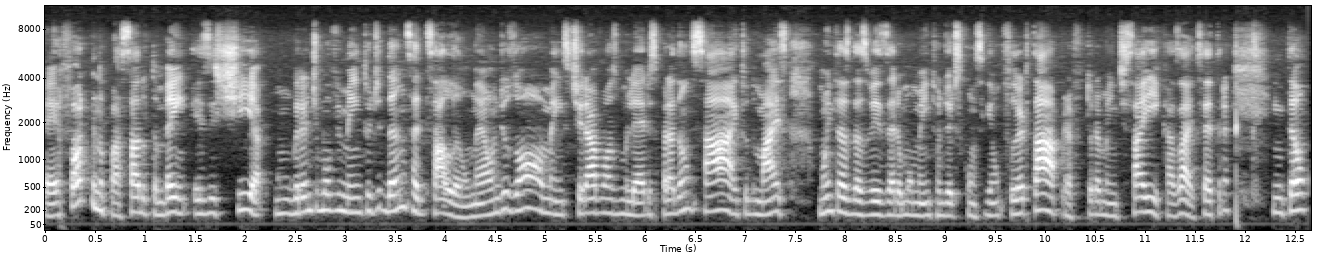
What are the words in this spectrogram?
É, fora que no passado também existia um grande movimento de dança de salão, né? Onde os homens tiravam as mulheres para dançar e tudo mais. Muitas das vezes era o momento onde eles conseguiam flertar para futuramente sair, casar, etc. Então,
